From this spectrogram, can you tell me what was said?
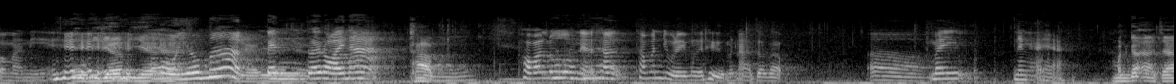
ประมาณนี้ โอ้มีเยอะมีเยอะ โอ้โหเยอะมาก เยอะเป็นเยอะร้อยๆหน้าครับ เพราะว่ารูปเนี่ย ถ้าถ้ามันอยู่ในมือถือมันอาจจะแบบ เออไม่ยังไงอะ มันก็อาจจะ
